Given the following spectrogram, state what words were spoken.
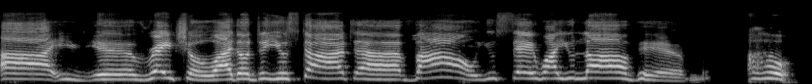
Uh, uh, Rachel, why don't you start? Uh, Vow, you say why you love him. Oh,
